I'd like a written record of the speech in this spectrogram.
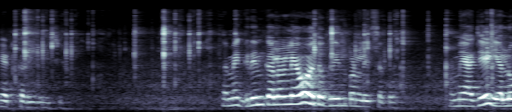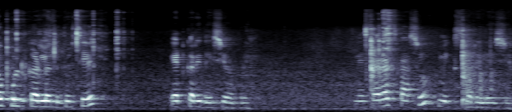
એડ કરી દઈશું. તમે ગ્રીન કલર લેવો હોય તો ગ્રીન પણ લઈ શકો. અમે આજે યલો ફૂલ કલર લીધું છે. એડ કરી દઈશું આપણે. અને સરસ પાછું મિક્સ કરી લઈશું.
